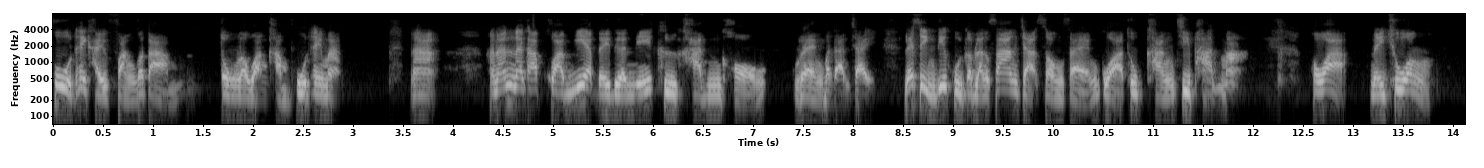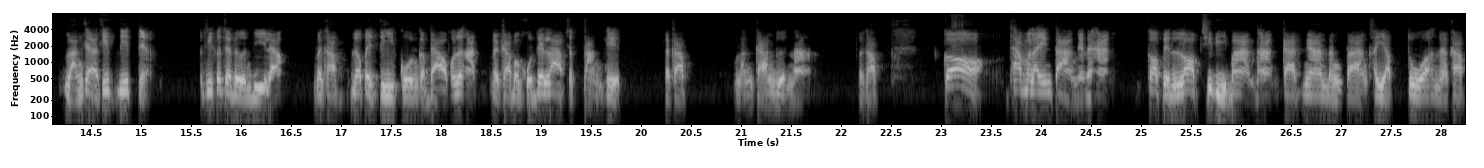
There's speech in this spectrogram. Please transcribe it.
พูดให้ใครฟังก็ตามตรงระวังคำพูดให้มากนะฮะฉะนั้นนะครับความเงียบในเดือนนี้คือคันของแรงบันดาลใจ และสิ่งที่คุณกำลังสร้างจะส่องแสงกว่าทุกครั้งที่ผ่านมา เพราะว่าในช่วงหลังจากอาทิตย์นิดเนี่ยอาทิตย์ก็จะเดินดีแล้ว นะครับ แล้วไปตีโกนกับดาวพฤหัสนะครับบางคนได้ลาบจากต่างประเทศนะครับ หลังกลางเดือนหน้านะครับ ก็ทำอะไรต่างๆเนี่ยนะฮะก็เป็นรอบที่ดีมากนะฮะการงานต่างๆ ขยับตัวนะครับ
